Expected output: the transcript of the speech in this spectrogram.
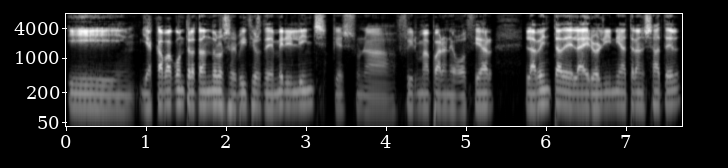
y, acaba contratando los servicios de Merrill Lynch, que es una firma para negociar la venta de la aerolínea Transatel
